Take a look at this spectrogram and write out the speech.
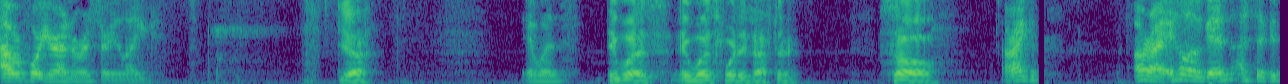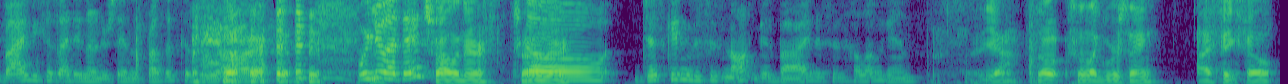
our four year anniversary. Like, Yeah, it was. it was. It was four days after. So All right. good- All right, hello again. I said goodbye because I didn't understand this process because we are we're new at this. Trial and error. Trial and error. So, just kidding. This is not goodbye. This is hello again. Yeah. So so like we were saying, I fake fell.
